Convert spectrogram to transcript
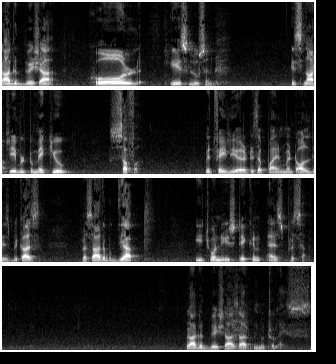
ragadvesha hold is loosened It's not able to make you suffer with failure, disappointment, all this because prasada buddhya, each one is taken as prasad. Ragadveshas are neutralized.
